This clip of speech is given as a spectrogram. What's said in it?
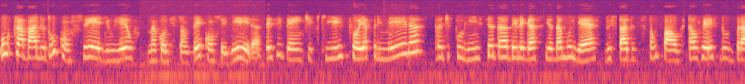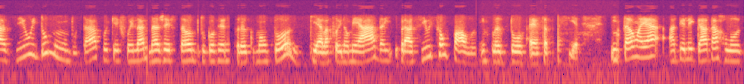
O trabalho do Conselho, e eu na condição de conselheira, presidente, que foi a primeira de polícia da Delegacia da Mulher do Estado de São Paulo, talvez do Brasil e do mundo, tá? Porque foi lá na gestão do governo Franco Montoro que ela foi nomeada, e Brasil e São Paulo implantou essa delegacia. Então é a delegada Rose,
